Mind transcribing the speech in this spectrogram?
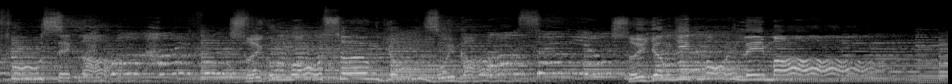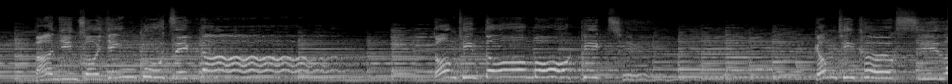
枯石烂？谁共我相拥每晚？谁让热爱弥漫？但现在应孤寂单。当天多么激情，今天却是冷，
